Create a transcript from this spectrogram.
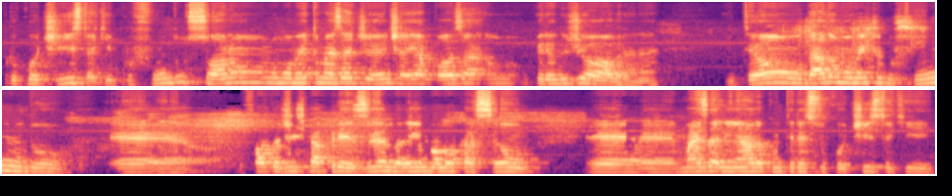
para o cotista aqui para o fundo só no, no, momento mais adiante, aí após a, o período de obra, né? Então, dado o momento do fundo, é, o fato de a gente estar prezando aí uma alocação é, mais alinhada com o interesse do cotista, que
